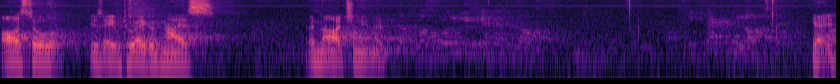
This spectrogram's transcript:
also is able to recognize an arginine Yeah, it,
